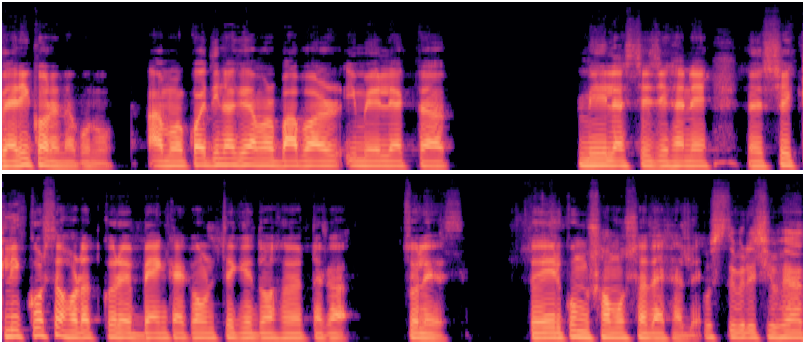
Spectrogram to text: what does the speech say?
ভ্যারি করে না কোনো। আমার কয়দিন আগে আমার বাবার ইমেইলে একটা মেইল আসছে যেখানে সে ক্লিক করছে, হঠাৎ করে ব্যাংক অ্যাকাউন্ট থেকে দশ হাজার টাকা চলে গেছে। তো এরকম সমস্যা দেখা যায় বুঝতে পেরেছি ভাইয়া।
